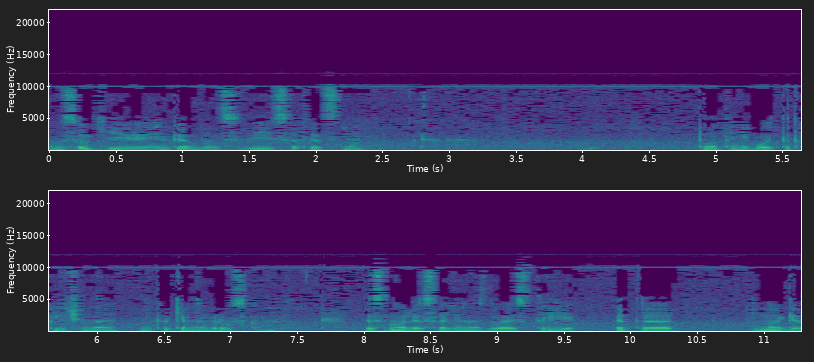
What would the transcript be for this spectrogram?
высокий импеденс и, соответственно, плата не будет подключена никаким нагрузкам. S0, S1, S2, S3 – это ноги,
